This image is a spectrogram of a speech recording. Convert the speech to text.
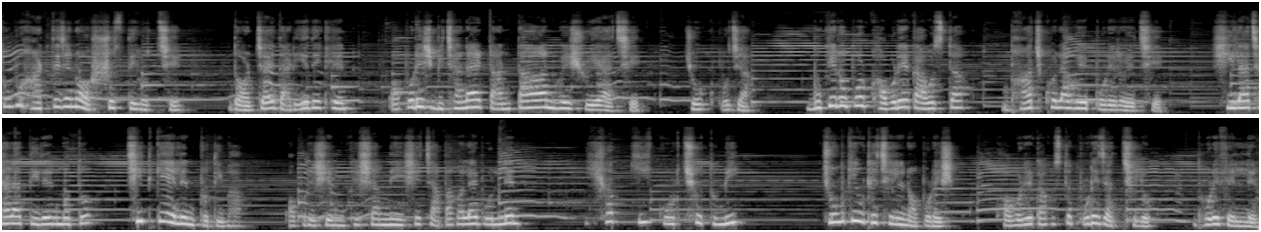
তবু হাঁটতে যেন অস্বস্তি হচ্ছে। দরজায় দাঁড়িয়ে দেখলেন, অপরেশ বিছানায় টান টান হয়ে শুয়ে আছে। চোখ বোঝা। বুকের ওপর খবরের কাগজটা ভাঁজ খোলা হয়ে পড়ে রয়েছে। শিলা ছাড়া তীরের মতো ছিটকে এলেন প্রতিভা। অপরেশের মুখের সামনে এসে চাপা গলায় বললেন, এসব কি করছ তুমি? চমকে উঠেছিলেন অপরেশ। খবরের কাগজটা পড়ে যাচ্ছিল। ধরে ফেললেন।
